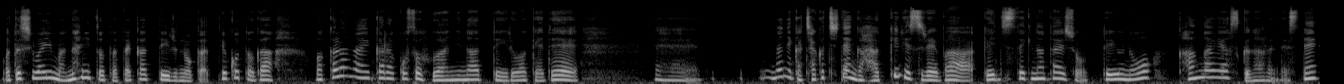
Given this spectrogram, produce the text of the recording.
私は今何と戦っているのか。っていうことがわからないからこそ不安になっているわけで、えー、何か着地点がはっきりすれば現実的な対処っていうのを考えやすくなるんですね。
